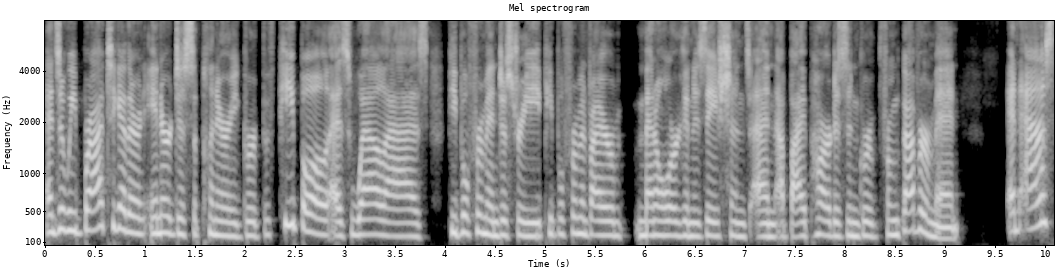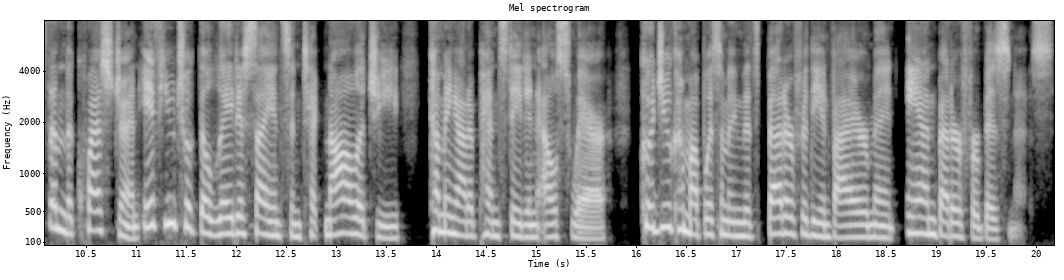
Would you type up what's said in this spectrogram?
And so we brought together an interdisciplinary group of people, as well as people from industry, people from environmental organizations, and a bipartisan group from government, and asked them the question if you took the latest science and technology coming out of Penn State and elsewhere, could you come up with something that's better for the environment and better for business?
